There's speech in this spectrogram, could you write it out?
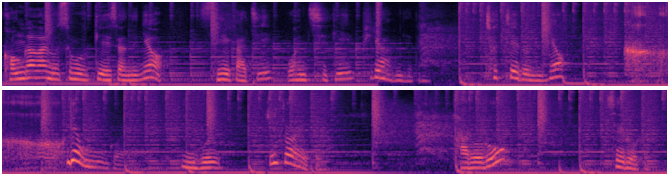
건강한 웃음 웃기 위해서는요, 세 가지 원칙이 필요합니다. 첫째로는요, 크게 웃는 거예요. 입을 찢어야 돼요. 가로로, 세로로.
